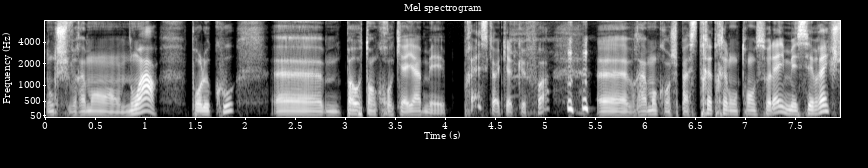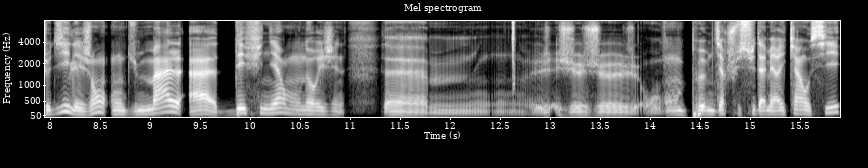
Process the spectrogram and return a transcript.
Donc je suis vraiment noir pour le coup. Euh, pas autant que Rokaya, mais presque hein, quelquefois. Euh, vraiment quand je passe très très longtemps au soleil. Mais c'est vrai que je te dis, les gens ont du mal à définir mon origine. Euh, je, on peut me dire que je suis sud-américain aussi.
